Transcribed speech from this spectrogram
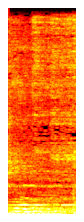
show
